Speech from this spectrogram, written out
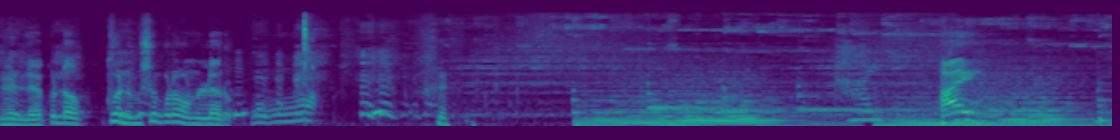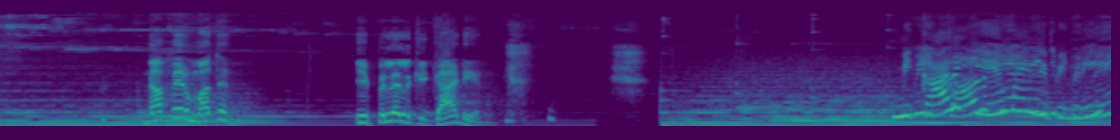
నేను లేకుండా ఒక్క నిమిషం కూడా ఉండలేరు. హాయ్. నా పేరు మదన్. ఈ పిల్లలకి గార్డియన్. మీ కాళ్ళకి ఏమైంది పిన్ని?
